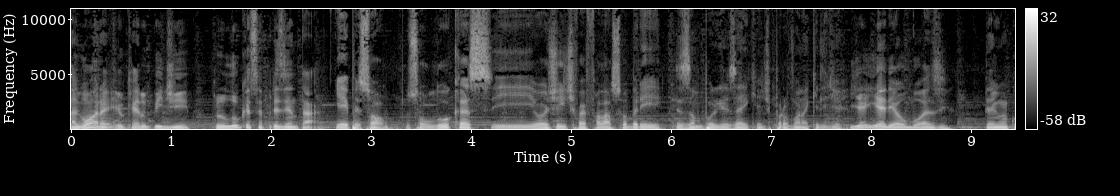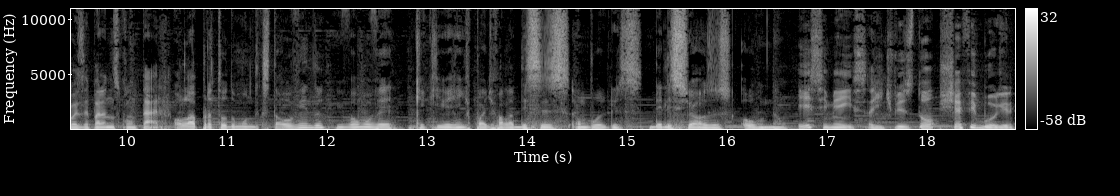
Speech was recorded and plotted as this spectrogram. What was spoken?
Agora eu quero pedir pro Lucas se apresentar. E aí, pessoal? Eu sou o Lucas e hoje a gente vai falar sobre esses hambúrgueres aí que a gente provou naquele dia. E aí, Ariel Bose? Tem alguma coisa para nos contar? Olá para todo mundo que está ouvindo e vamos ver o que, que a gente pode falar desses hambúrgueres deliciosos ou não. Esse mês a gente visitou Chef Burger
